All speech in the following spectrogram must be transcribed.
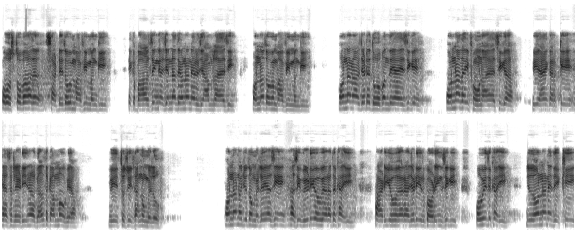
ਉਸ ਤੋਂ ਬਾਅਦ ਸਾਡੇ ਤੋਂ ਵੀ ਮਾਫੀ ਮੰਗੀ। ਇਕਬਾਲ ਸਿੰਘ ਹੈ ਜਿਨ੍ਹਾਂ ਤੇ ਉਹਨਾਂ ਨੇ ਇਲਜ਼ਾਮ ਲਾਇਆ ਸੀ, ਉਹਨਾਂ ਤੋਂ ਵੀ ਮਾਫੀ ਮੰਗੀ। ਉਹਨਾਂ ਨਾਲ ਜਿਹੜੇ ਦੋ ਬੰਦੇ ਆਏ ਸੀਗੇ, ਉਹਨਾਂ ਦਾ ਹੀ ਫੋਨ ਆਇਆ ਸੀਗਾ ਵੀ ਐਂ ਕਰਕੇ ਇਸ ਲੇਡੀ ਨਾਲ ਗਲਤ ਕੰਮ ਹੋ ਗਿਆ, ਵੀ ਤੁਸੀਂ ਸਾਨੂੰ ਮਿਲੋ। ਉਹਨਾਂ ਨੂੰ ਜਦੋਂ ਮਿਲੇ ਅਸੀਂ ਅਸੀਂ ਵੀਡੀਓ ਵਗੈਰਾ ਦਿਖਾਈ, ਆਡੀਓ ਵਗੈਰਾ ਜਿਹੜੀ ਰਿਕਾਰਡਿੰਗ ਸੀਗੀ, ਉਹ ਵੀ ਦਿਖਾਈ। ਜਦੋਂ ਉਹਨਾਂ ਨੇ ਦੇਖੀ,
